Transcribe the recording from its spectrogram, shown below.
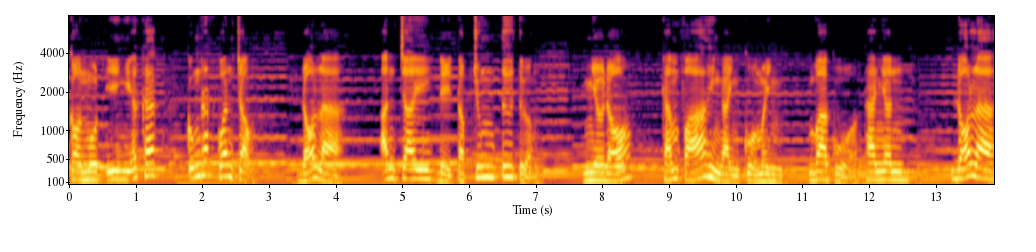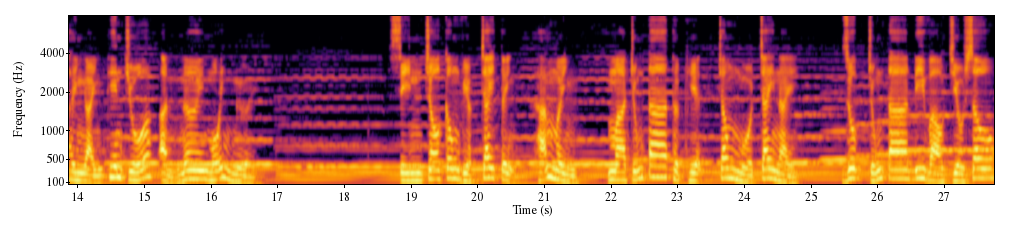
còn một ý nghĩa khác cũng rất quan trọng, đó là ăn chay để tập trung tư tưởng. Nhờ đó, khám phá hình ảnh của mình và của tha nhân. Đó là hình ảnh thiên chúa ẩn nơi mỗi người. Xin cho công việc chay tịnh, hãm mình mà chúng ta thực hiện trong mùa chay này, giúp chúng ta đi vào chiều sâu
